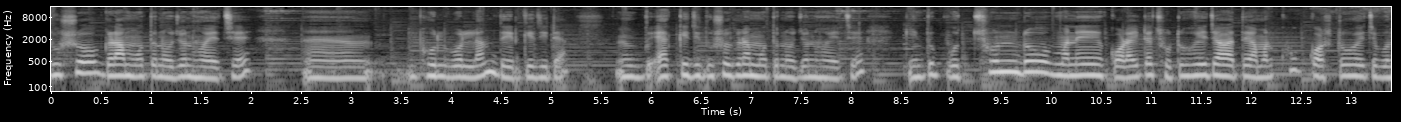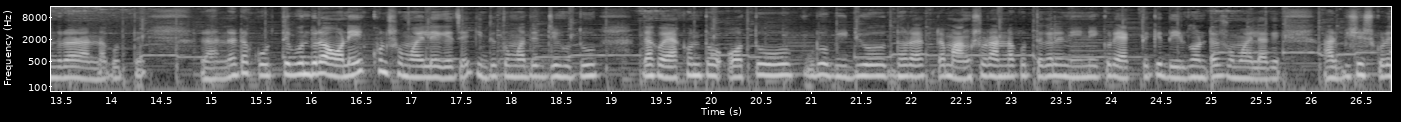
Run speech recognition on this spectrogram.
দুশো গ্রাম মতন ওজন হয়েছে ভুল বললাম, দেড় কেজিটা এক কেজি দুশো গ্রাম মতন ওজন হয়েছে, কিন্তু প্রচণ্ড মানে কড়াইটা ছোট হয়ে যাওয়াতে আমার খুব কষ্ট হয়েছে বন্ধুরা রান্না করতে। রান্নাটা করতে বন্ধুরা অনেকক্ষণ সময় লেগেছে, কিন্তু তোমাদের যেহেতু, দেখো এখন তো অত পুরো ভিডিও ধরো একটা মাংস রান্না করতে গেলে নেই নেই করে এক থেকে দেড় ঘণ্টা সময় লাগে। আর বিশেষ করে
